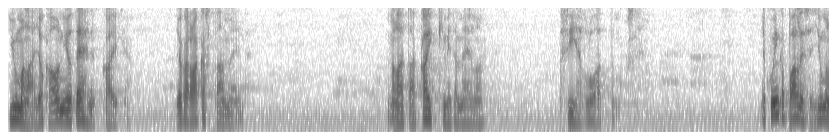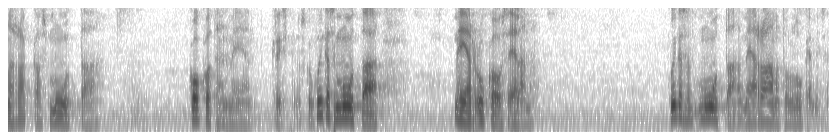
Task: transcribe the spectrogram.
Jumala, joka on jo tehnyt kaiken, joka rakastaa meitä. Me laitetaan kaikki, mitä meillä on, siihen luottamukseen. Ja kuinka paljon se Jumalan rakkaus muuttaa koko tämän meidän kristinuskon. Kuinka se muuttaa meidän rukouselämä. Kuinka se muuttaa meidän raamatun lukemisen.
